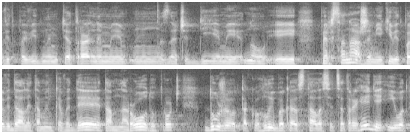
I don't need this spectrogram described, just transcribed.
відповідними театральними значить, діями, ну і персонажами, які відповідали там НКВД, там народу, проч. Дуже от так глибоко сталася ця трагедія, і от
